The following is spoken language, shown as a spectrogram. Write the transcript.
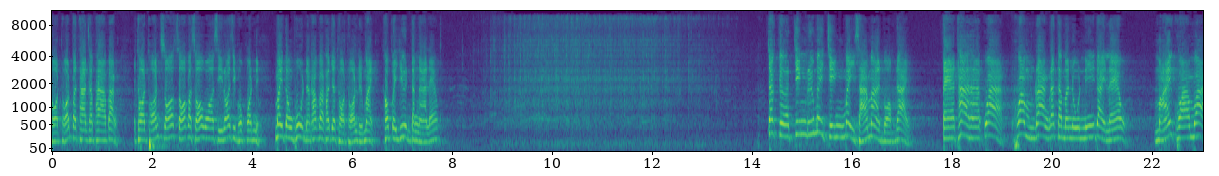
ถอดถอนประธานสภาบ้าง ถอดถอนสสกับสว 416 คนนี่ไม่ต้องพูดนะครับ ว่าเขาจะถอดถอนหรือไม่เขาไปยื่นตั้งนานแล้ว จะเกิดจริงหรือไม่จริงไม่สามารถบอกได้ แต่ถ้าหากว่าคว่ำร่างรัฐธรรมนูญนี้ได้แล้ว หมายความว่า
